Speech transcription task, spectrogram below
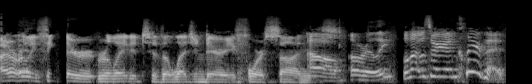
I don't really think they're related to the legendary Four Sons. oh, Oh, really? well, that was very unclear then.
